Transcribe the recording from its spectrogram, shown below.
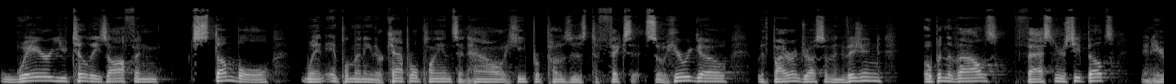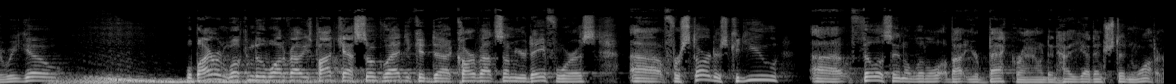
where utilities often stumble when implementing their capital plans and how he proposes to fix it. So here we go with Byron Druss of Envision. Open the valves, fasten your seatbelts, and here we go. Well, Byron, welcome to the Water Values Podcast. So glad you could uh, carve out some of your day for us. Uh, for starters, could you uh, fill us in a little about your background and how you got interested in water?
